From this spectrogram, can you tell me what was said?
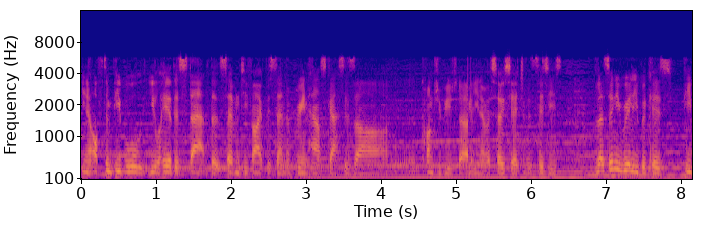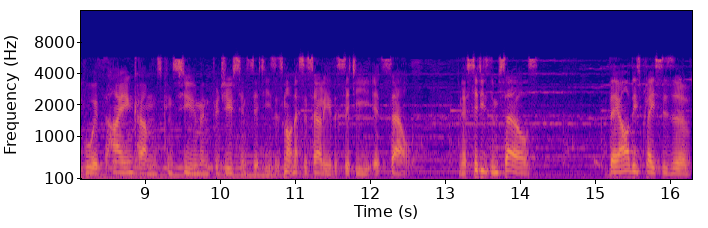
you know, often people, you'll hear this stat that 75% of greenhouse gases are contribute, uh, you know, associated with cities. But that's only really because people with high incomes consume and produce in cities. It's not necessarily the city itself. You know, cities themselves, they are these places of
